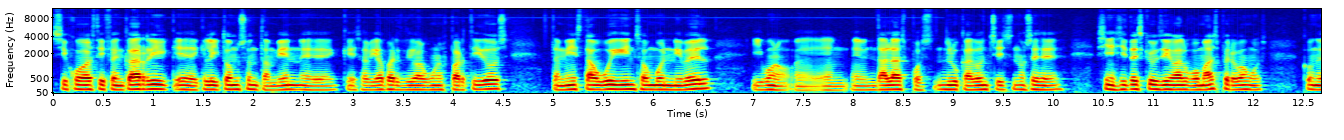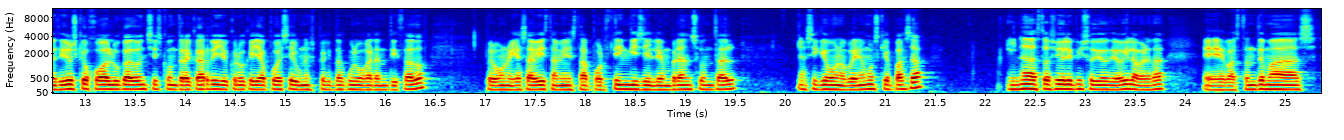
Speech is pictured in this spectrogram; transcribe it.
si juega Stephen Curry, eh, Clay Thompson también, que se había perdido algunos partidos. También está Wiggins a un buen nivel. Y bueno, en, en, Dallas, pues Luka Doncic, no sé si necesitáis que os diga algo más, pero vamos, con deciros que juega Luka Doncic contra Curry, yo creo que ya puede ser un espectáculo garantizado. Pero bueno, ya sabéis, también está por Zingis y Leon Branson tal. Así que bueno, veremos qué pasa. Y nada, esto ha sido el episodio de hoy, la verdad. Eh, bastante más,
